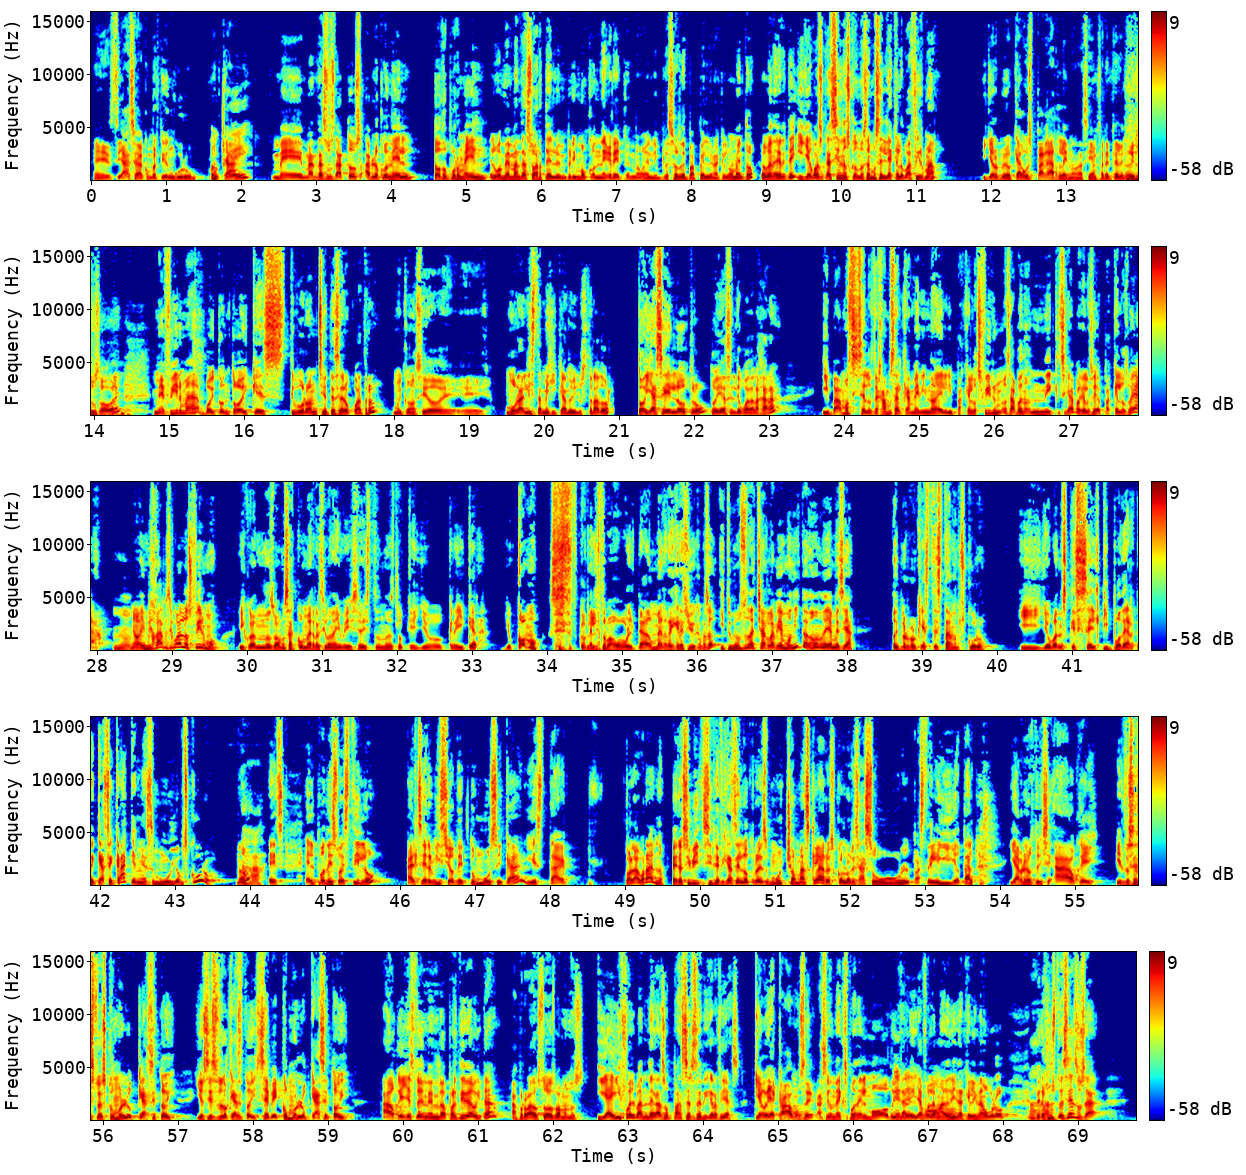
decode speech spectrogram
Eh, ya se ha convertido en gurú con Ok. Cha. Me manda sus datos, hablo con él, todo por mail. El güey me manda su arte, lo imprimo con Negrete, ¿no? El impresor de papel en aquel momento. Luego con Negrete y llego a su casa y nos conocemos el día que lo va a firmar. Y yo lo primero que hago es pagarle, ¿no? Así enfrente le doy su sobre. Me firma, voy con Toy, que es Tiburón 704, muy conocido de eh, muralista mexicano, ilustrador. Toy hace el otro, Toy hace el de Guadalajara. Y vamos y se los dejamos al camerino a Eli para que los firme. O sea, bueno, ni siquiera para que los vea, para que los vea. Mm. ¿no? Y me dijo, ah, pues igual los firmo. Y cuando nos vamos a comer, recibo una y me dice, esto no es lo que yo creí que era. Yo, ¿cómo? Con el estómago volteado me regreso. Y yo, ¿qué pasó? Y tuvimos una charla bien bonita, ¿no? Donde ella me decía, oye, pero ¿por qué este es tan oscuro? Y yo, bueno, es que ese es el tipo de arte que hace Kraken, es muy oscuro, ¿no? Ajá. Es, él pone su estilo al servicio de tu música y está colaborando. Pero si, si te fijas, el otro es mucho más claro, es colores azul, pastelillo, tal. Y abre el otro y dice, ah, ok. Y entonces esto es como lo que hace Toy. Y yo, sí, eso es lo que hace Toy, se ve como lo que hace Toy. Ah, ok, ya estoy entendiendo. A partir de ahorita, aprobados todos, vámonos. Y ahí fue el banderazo para hacer serigrafías. Que hoy acabamos de hacer una expo en el modo y En tal. el Ella fue la madrina que le inauguró. Pero justo es eso, o sea,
